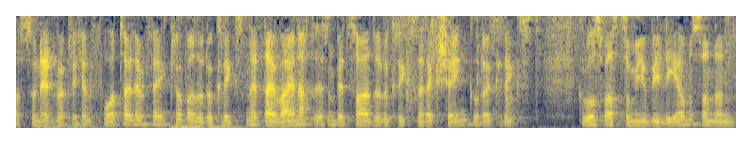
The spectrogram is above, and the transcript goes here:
hast du nicht wirklich einen Vorteil im Fanclub. Also du kriegst nicht dein Weihnachtsessen bezahlt oder du kriegst nicht ein Geschenk oder kriegst groß was zum Jubiläum, sondern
